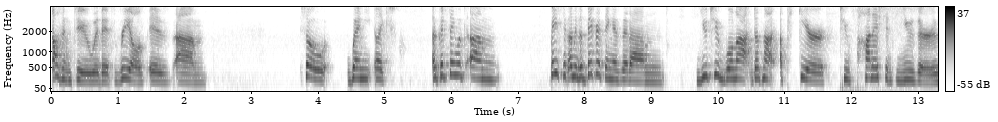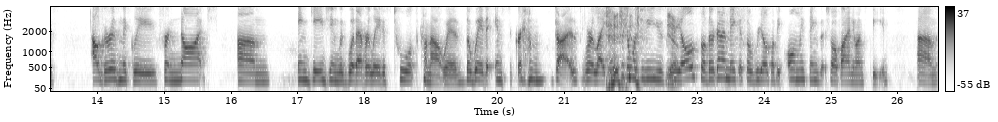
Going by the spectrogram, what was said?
doesn't do with its Reels is um, so when like a good thing with um, basically, I mean, the bigger thing is that um, YouTube will not does not appear to punish its users algorithmically for not um, engaging with whatever latest tool it's come out with the way that Instagram does. Where like Instagram wants to use Yeah. Reels, so they're gonna make it so Reels are the only things that show up on anyone's feed. Um,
